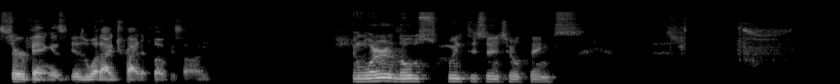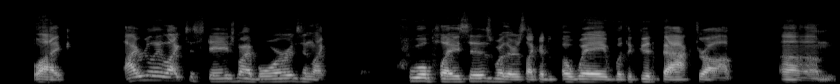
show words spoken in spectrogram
surfing is, is what i try to focus on and what are those quintessential things? Like, I really like to stage my boards in like cool places where there's like a, a wave with a good backdrop, um,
